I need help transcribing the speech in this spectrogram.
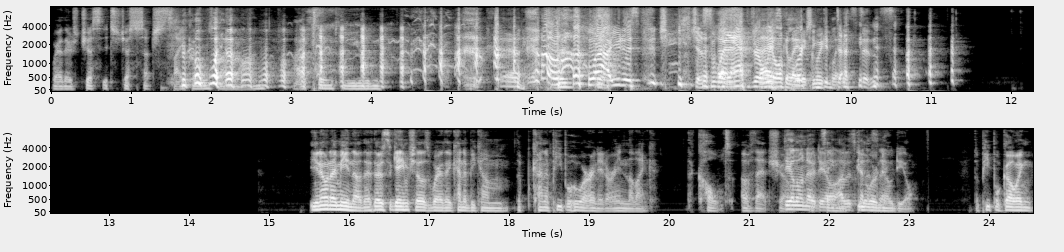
where there's just it's just such psychos going on. I think you oh wow! You just you just went after Wheel of Fortune quickly. contestants. You know what I mean, though. There's the game shows where they kind of become the kind of people who are in it are in the like the cult of that show. Deal or No That Deal, same, I was deal or say. no deal. The people going,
